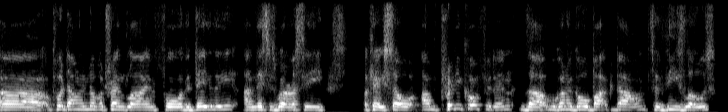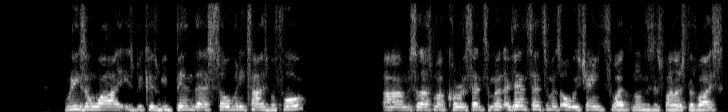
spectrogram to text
uh, put down another trend line for the daily, and this is where I see. Okay, so I'm pretty confident that we're gonna go back down to these lows. Reason why is because we've been there so many times before. Um, so that's my current sentiment. Again, sentiments always change, so I know this is financial advice.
